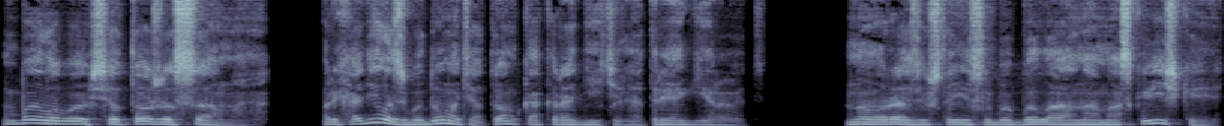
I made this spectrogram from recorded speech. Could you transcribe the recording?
было бы все то же самое. Приходилось бы думать о том, как родители отреагируют. Но разве что если бы была она москвичкой,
